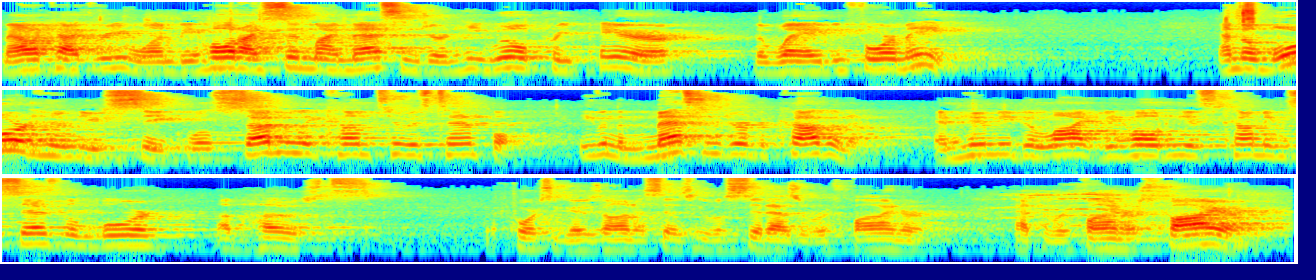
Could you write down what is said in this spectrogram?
Malachi 3:1 Behold I send my messenger and he will prepare the way before me. And the Lord whom you seek will suddenly come to his temple, even the messenger of the covenant, and whom you delight behold he is coming says the Lord of hosts. Of course it goes on it says he will sit as a refiner at the refiner's fire.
